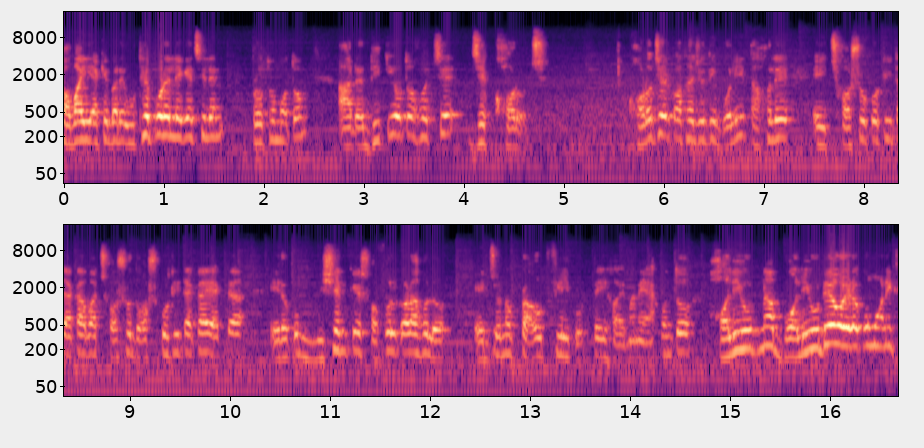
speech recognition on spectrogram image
সবাই একেবারে উঠে পড়ে লেগেছিলেন। প্রথমত, আর দ্বিতীয়ত হচ্ছে যে খরচ। খরচের কথা যদি বলি, তাহলে এই ছশো কোটি টাকা বা ছশো দশ কোটি টাকায় একটা এরকম মিশনকে সফল করা হলো, এর জন্য প্রাউড ফিল করতেই হয়। মানে এখন তো হলিউড না, বলিউডেও এরকম অনেক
